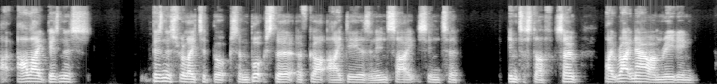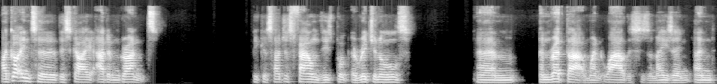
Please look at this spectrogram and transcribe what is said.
I, I like business business related books and books that have got ideas and insights into into stuff. So like right now I'm reading I got into this guy Adam Grant because I just found his book Originals um, and read that and went wow this is amazing and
